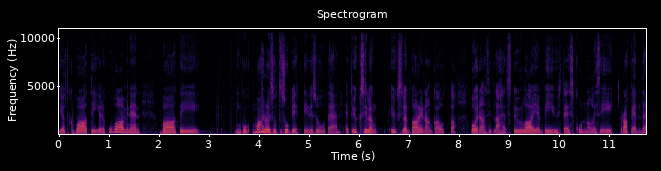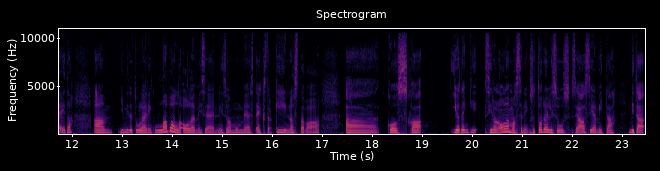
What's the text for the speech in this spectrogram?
jotka vaatii, joiden kuvaaminen vaatii niin kuin, mahdollisuutta subjektiivisuuteen. Et yksilön yksilön tarinan kautta voidaan sitten lähestyä laajempia yhteiskunnallisia rakenteita. Um, ja mitä tulee niin kuin lavalla olemiseen, niin se on mun mielestä ekstra kiinnostavaa, uh, koska jotenkin siinä on olemassa niin kuin se todellisuus, se asia, mitä, mitä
